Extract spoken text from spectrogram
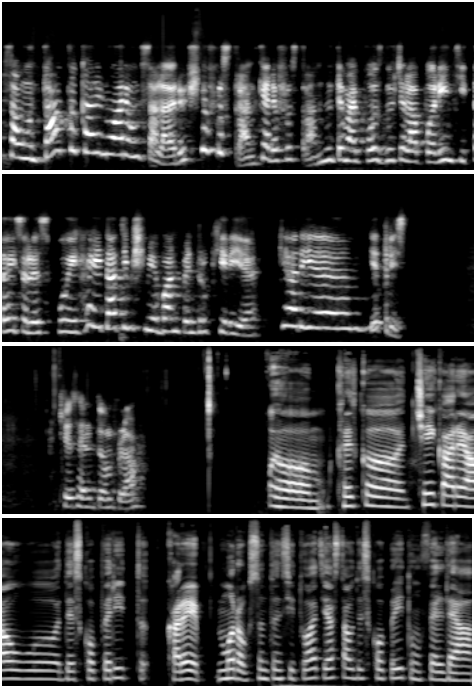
sau un tată care nu are un salariu și e frustrant, chiar e frustrant. Nu te mai poți duce la părinții tăi să le spui, hei, dați-mi și mie bani pentru chirie. Chiar e, e trist ce se întâmplă. Uh, cred că cei care au uh, descoperit, care, mă rog, sunt în situația asta, au descoperit un fel de a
